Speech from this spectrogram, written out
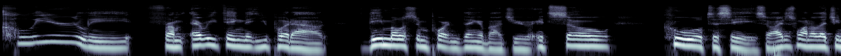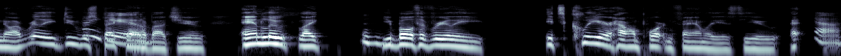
clearly from everything that you put out, the most important thing about you. It's so cool to see. So I just want to let you know I really do respect that about you. And Luke, like Mhm. you both have really, it's clear how important family is to you. Eh, Yeah.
